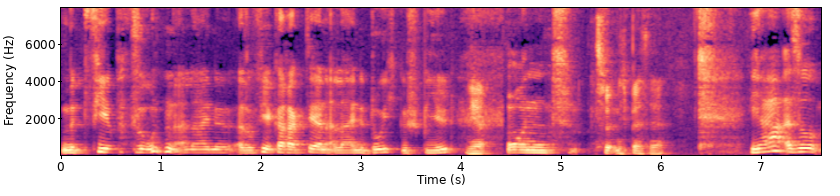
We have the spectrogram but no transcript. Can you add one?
mit vier Personen alleine, also vier Charakteren alleine durchgespielt. Ja. Und Es wird nicht besser. ja, also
